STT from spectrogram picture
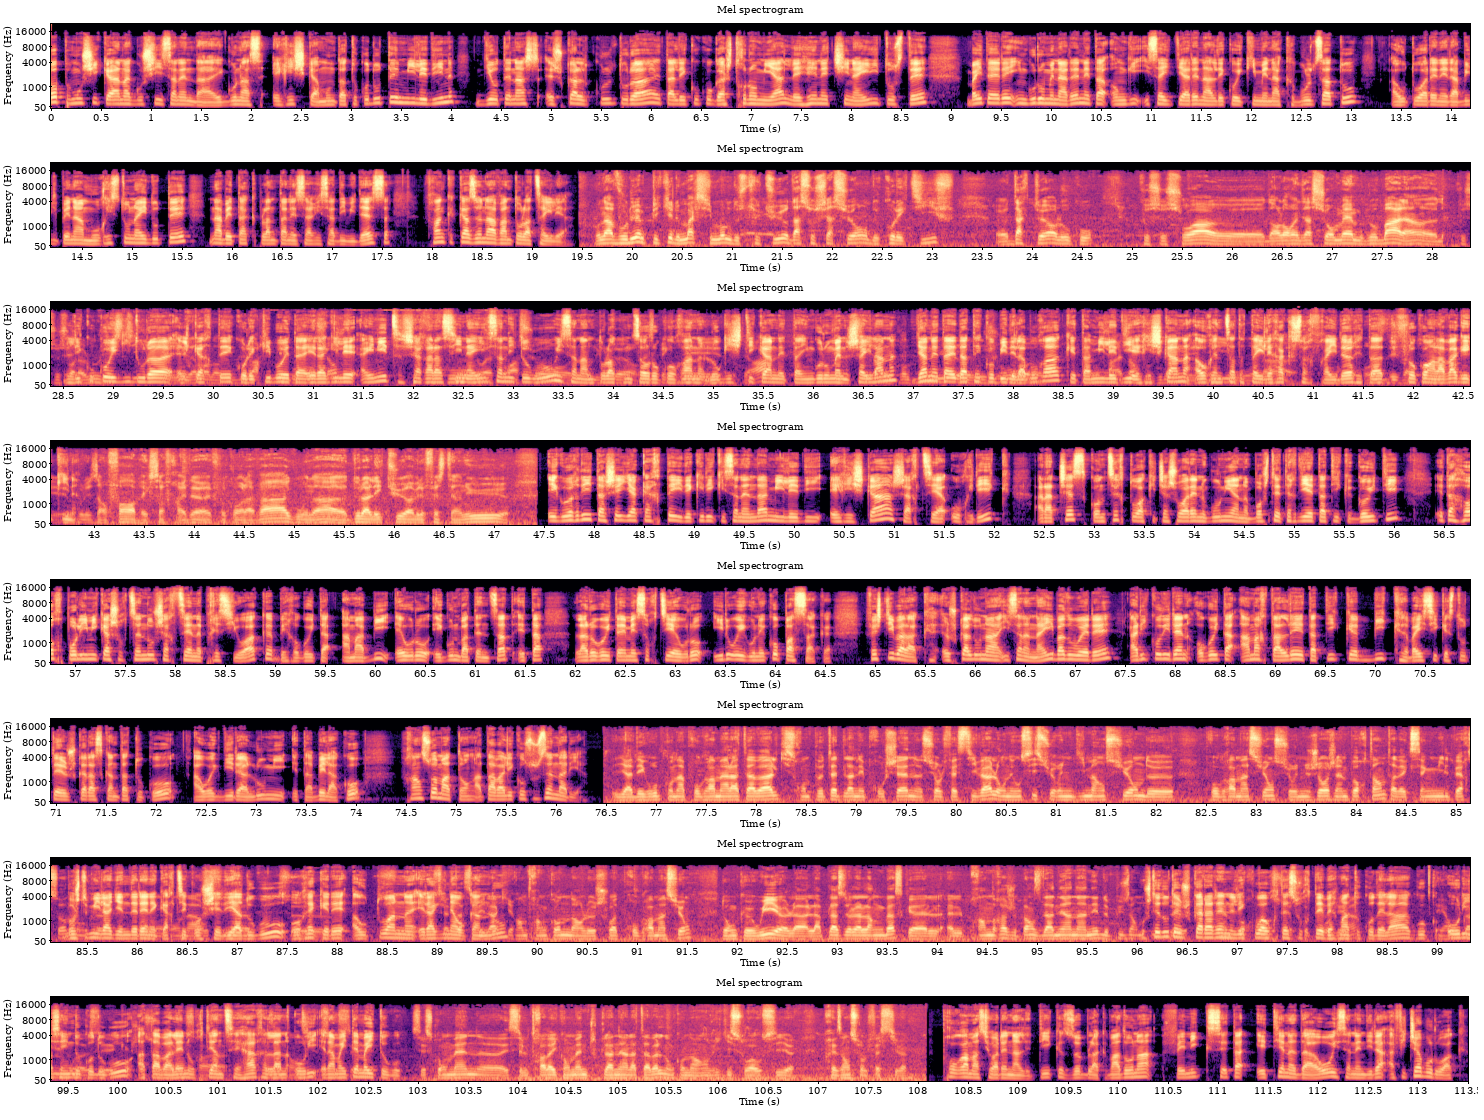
Pop musika nagusi izanen da, egunaz egiska muntatuko dute miledin, diotenaz euskal kultura eta lekuko gastronomia lehen etxina irituzte, baita ere ingurumenaren eta ongi izaitearen aldeko ekimenak bultzatu, autuaren erabilpena murriztu nahi dute, nabetak plantan ezagizadibidez, Frank Kazena bantolatzailea. On a voulu impliquer le maximum de structures, d'associations, de collectifs, euh, d'acteurs locaux que ce soit euh, dans l'organisation même globale. Hein, que ce soit Likuko egitura elkarte, kolektibo eta eragile hainitz sagarazi nahi izan ditugu, izan antolakuntza orokoran, logistikan eta ingurumen sailan, jan eta edateko bide laburak eta miledi erriskan aurrentzat tailerak Surfrider eta du flocon à la vague ekin. Pour les enfants avec Surfrider et flocon à la vague, on a de la lecture avec le Festin Nu. Eguerdi eta seiak arte idekirik izanen da miledi erriska, sartzea urririk, aratzez kontzertuak itxasuaren gunean boste erdietatik goiti, eta hor polimika sortzen du sartzean presioak, berrogoita ama bi euro egun batentzat eta larogoita emezortzi euro iru eguneko pasak. Festivalak Euskalduna izan nahi badu ere, hariko diren ogoita amak taldeetatik bik baizik ez dute Euskaraz kantatuko, hauek dira Lumi eta Belako, François Maton atabaliko zuzendaria. Il y a des groupes qu'on a programmés à la Tabale qui seront peut-être l'année prochaine sur le festival. On est aussi sur une dimension de programmation sur une jauge importante avec 5000 personnes. Bost mila jenderen ekartzeko sedea dugu, horrek ere autuan eragina ukandu. qui rentre en compte dans le choix de programmation. Donc euh, oui, la, la place de la langue basque, elle, elle prendra, je pense, d'année en année de plus en plus. Uste dute Euskararen lekua urtez urte bermatuko dela, guk hori zeinduko dugu, atabalen urtean zehar lan hori eramaiten baitugu. C'est ce qu'on mène euh, et c'est le travail qu'on mène toute l'année à la Tabale, donc on a envie qu'il soit aussi euh, présent sur le festival. Programazioaren aldetik, The Black Madonna, Phoenix eta Etienne Dao izanen dira afitxaburuak.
